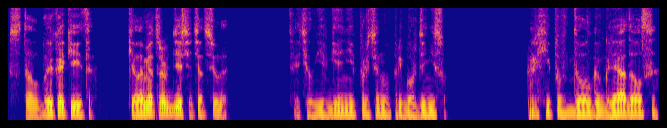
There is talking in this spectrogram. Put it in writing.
«Столбы какие-то, километров десять отсюда», — ответил Евгений и протянул прибор Денису. Архипов долго вглядывался,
